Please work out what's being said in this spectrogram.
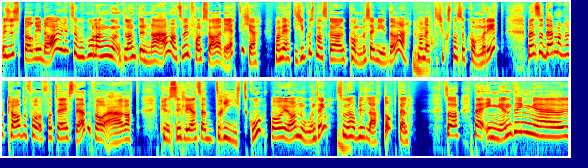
Hvis du spør i dag liksom, hvor langt, langt unna er man, så vil folk svare 'jeg vet ikke'. Man vet ikke hvordan man skal komme seg videre. Man vet ikke hvordan man skal komme dit. Men så det man har klart å få, få til istedenfor, er at kunstig intelligens er dritgod på å gjøre noen ting som det har blitt lært opp til. Så det er ingenting eh,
